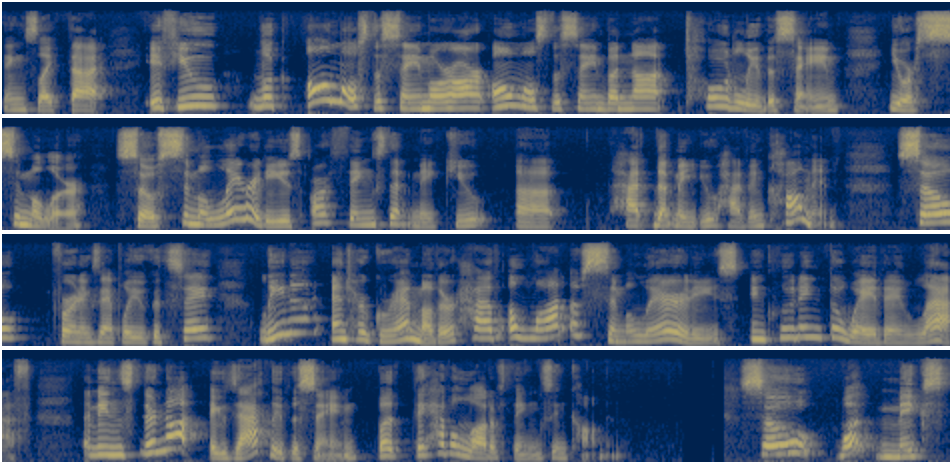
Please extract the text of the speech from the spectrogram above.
things like that. If you look almost the same or are almost the same but not totally the same, you are similar. So similarities are things that make you uh, ha- that make you have in common. So, for an example, you could say Lena and her grandmother have a lot of similarities, including the way they laugh. That means they're not exactly the same, but they have a lot of things in common. So, what makes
